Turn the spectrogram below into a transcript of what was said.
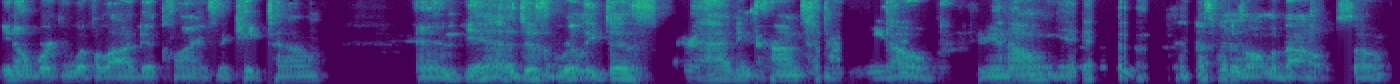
you know, working with a lot of their clients in Cape Town, and yeah, just really just having time to myself. You know, yeah, and that's what it's all about. So,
